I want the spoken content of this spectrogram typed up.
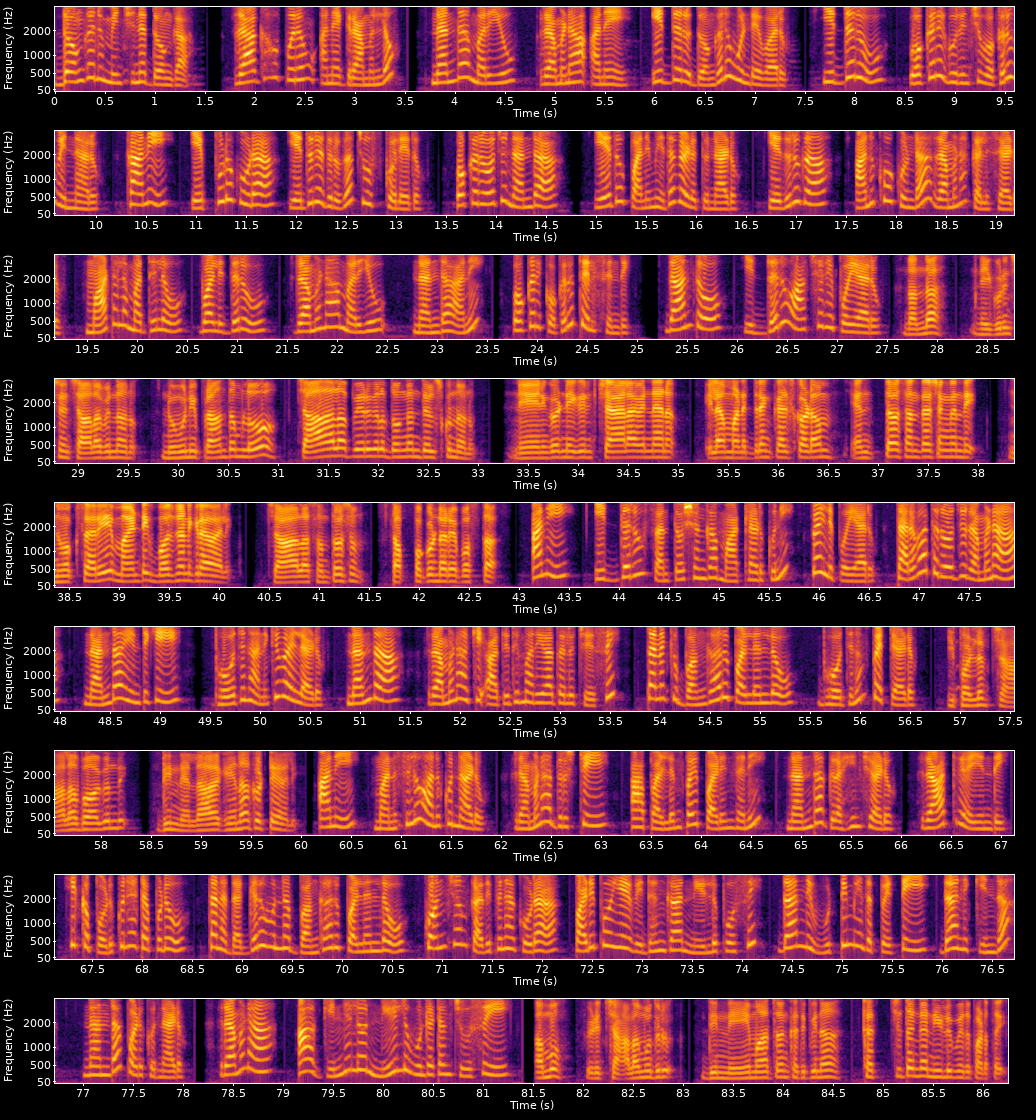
దొంగను మించిన దొంగ. రాఘవపురం అనే గ్రామంలో నంద మరియు రమణ అనే ఇద్దరు దొంగలు ఉండేవారు. ఇద్దరూ ఒకరి గురించి ఒకరు విన్నారు. కాని ఎప్పుడూ కూడా ఎదురెదురుగా చూసుకోలేదు. ఒకరోజు నంద ఏదో పనిమీద వెళుతున్నాడు. ఎదురుగా అనుకోకుండా రమణ కలిశాడు. మాటల మధ్యలో వాళ్ళిద్దరూ రమణ మరియు నంద అని ఒకరికొకరు తెలిసింది. దాంతో ఇద్దరూ ఆశ్చర్యపోయారు. నందా నీ గురించి నేను చాలా విన్నాను. నువ్వు నీ ప్రాంతంలో చాలా పేరుగల దొంగని తెలుసుకున్నాను. నేను కూడా నీ గురించి చాలా విన్నాను. ఇలా మన ఇద్దరం కలుసుకోవడం ఎంతో సంతోషంగా ఉంది. నువ్వు ఒకసారి మా ఇంటికి భోజనానికి రావాలి. చాలా సంతోషం. తప్పకుండా రేపొస్తా అని ఇద్దరూ సంతోషంగా మాట్లాడుకుని వెళ్ళిపోయారు. తర్వాత రోజు రమణ నందా ఇంటికి భోజనానికి వెళ్ళాడు. నంద రమణకి అతిథి మర్యాదలు చేసి తనకు బంగారు పళ్ళెంలో భోజనం పెట్టాడు. ఈ పళ్ళెం చాలా బాగుంది. దీన్ని ఎలాగైనా కొట్టేయాలి. అని మనసులో అనుకున్నాడు. రమణ దృష్టి ఆ పళ్ళెంపై పడిందని నంద గ్రహించాడు. రాత్రి అయింది. ఇక పడుకునేటప్పుడు తన దగ్గర ఉన్న బంగారు పళ్ళెంలో కొంచెం కదిపినా కూడా పడిపోయే విధంగా నీళ్ళు పోసి దాన్ని ఉట్టిమీద పెట్టి దాని కింద నంద పడుకున్నాడు. రమణ ఆ గిన్నెలో నీళ్ళు ఉండటం చూసి అమ్మో వీడు చాలా ముదురు. దీన్ని ఏమాత్రం కదిపినా ఖచ్చితంగా నీళ్ళు మీద పడతాయి.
